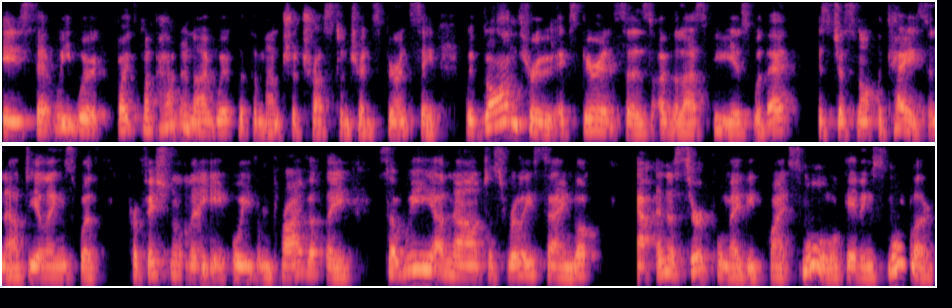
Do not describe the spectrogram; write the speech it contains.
is that we work, both my partner and I work with the mantra trust and transparency. We've gone through experiences over the last few years where that is just not the case in our dealings with professionally or even privately. So we are now just really saying, look, our inner circle may be quite small or getting smaller,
